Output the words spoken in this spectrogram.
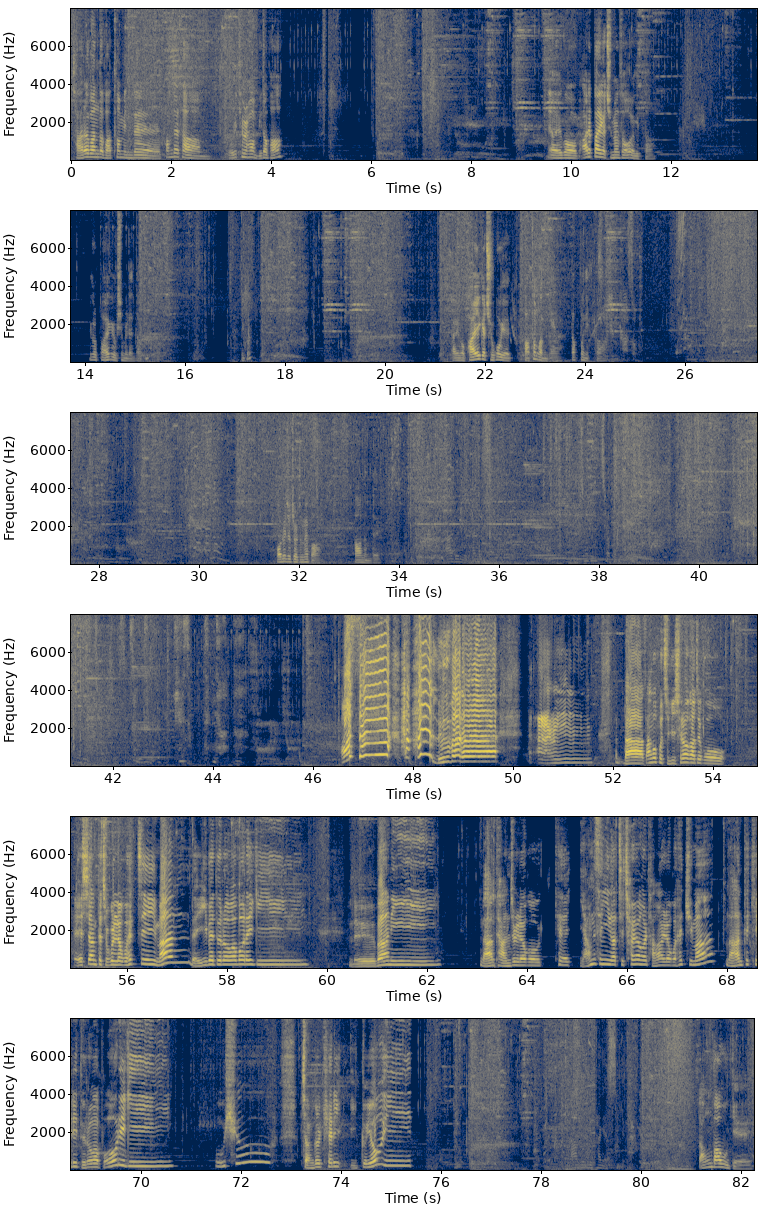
자르반도 바텀인데 3대3 우리 팀을 한번 믿어봐 야 이거 아랫바위가 주면서 어 여기 있다 이걸 바에게 욕심을 낸다고? 이거? 아 이거 바에게 주고 얘 바텀 간다 딱 보니까 거리 조절 좀 해봐 다 왔는데 아싸! 하하! 루바라! 앙. 나 쌍꺼풀 주기 싫어가지고 애쉬한테 죽으려고 했지만 내 입에 들어와 버리기. 르바니. 나한테 안 주려고 이렇게 얌생이 같이 처형을 당하려고 했지만 나한테 킬이 들어와 버리기. 우휴 정글 캐리 이끄요잇 쌍바우게.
